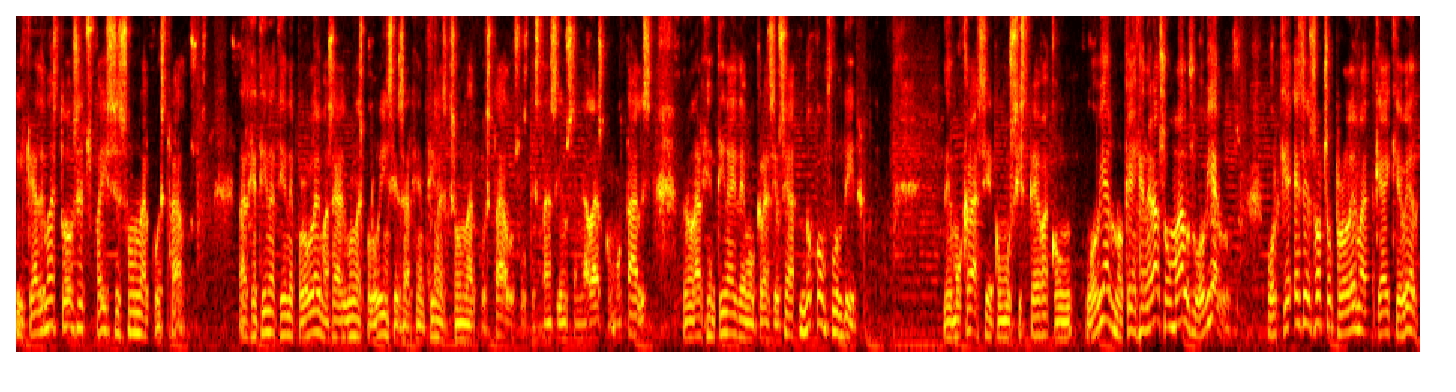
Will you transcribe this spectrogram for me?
y que además todos estos países son narcoestados. La Argentina tiene problemas, hay algunas provincias argentinas que son narcoestados o que están siendo señaladas como tales, pero en la Argentina hay democracia. O sea, no confundir democracia como sistema con gobierno, que en general son malos gobiernos, porque ese es otro problema que hay que ver.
